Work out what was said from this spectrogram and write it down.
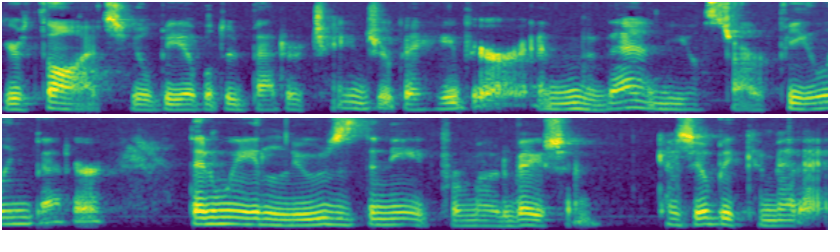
your thoughts, you'll be able to better change your behavior and then you'll start feeling better then we lose the need for motivation because you'll be committed.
